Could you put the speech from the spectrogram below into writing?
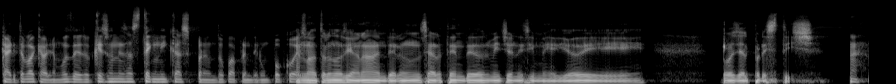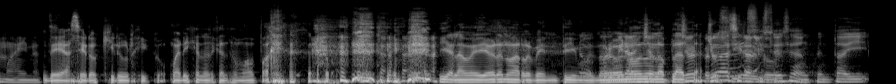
Carita, para que hablemos de eso, ¿qué son esas técnicas? Pronto para aprender un poco A de eso. nosotros nos iban a vender un sartén de dos millones y medio de Royal Prestige. Imagínate. De acero quirúrgico. Marica, lo alcanzamos a pagar. y a la media hora nos arrepentimos. No, no, mira, no, yo- la plata. yo- Pero voy a si, decir si algo. ustedes se dan cuenta ahí,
